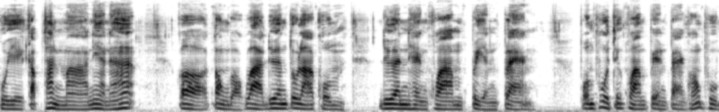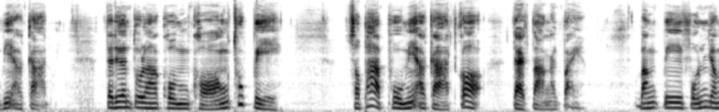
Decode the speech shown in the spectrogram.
คุยกับท่านมาเนี่ยนะฮะ ก็ต้องบอกว่าเดือนตุลาคม เดือนแห่งความเปลี่ยนแปลง ผมพูดถึงความเปลี่ยนแปลงของภูมิอากาศ แต่เดือนตุลาคมของทุกปี สภาพภูมิอากาศก็แตกต่างกันไป บางปีฝนยัง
